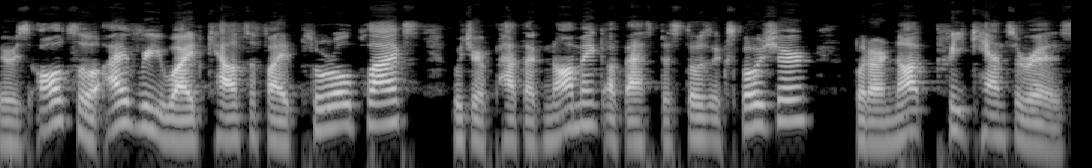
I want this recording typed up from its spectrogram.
There is also ivory white calcified pleural plaques, which are pathognomic of asbestos exposure, but are not precancerous.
